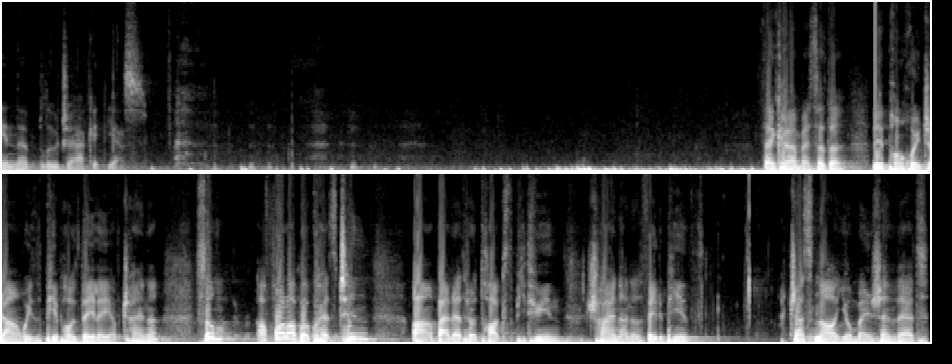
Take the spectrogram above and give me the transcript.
in the blue jacket, yes. Thank you, Ambassador. Li Peng Hui Zhang with People's Daily of China. So, a follow-up question on bilateral talks between China and the Philippines. Just now, you mentioned that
